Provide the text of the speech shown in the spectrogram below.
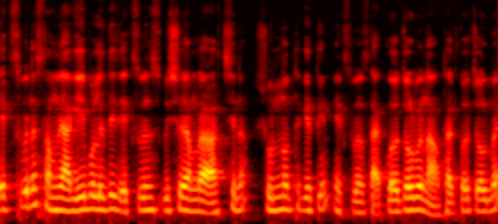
এক্সপিরিয়েন্স সামনে আগেই বলে দিই এক্সপিরিয়েন্স বিষয়ে আমরা আসছি না। শূন্য থেকে তিন এক্সপিরিয়েন্স থাকলেও চলবে, নাও থাকলেও চলবে।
